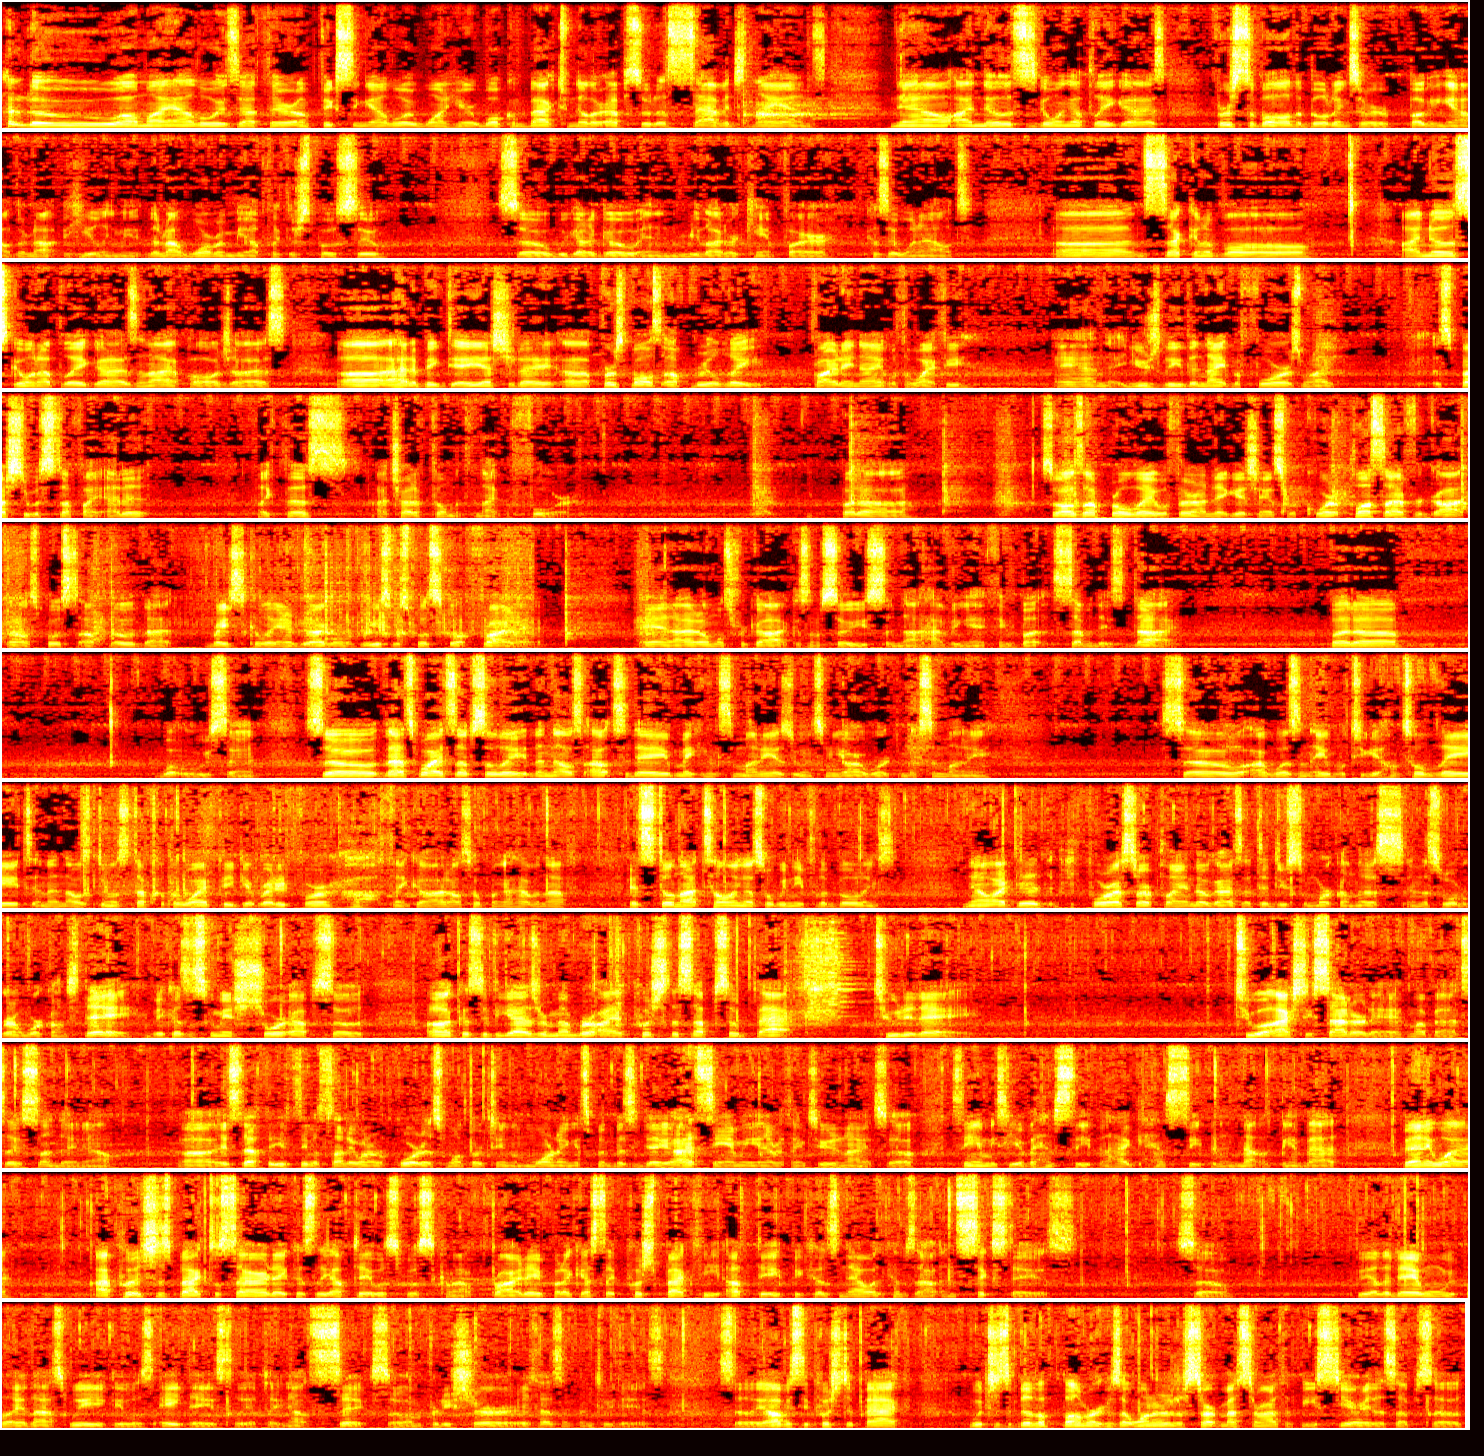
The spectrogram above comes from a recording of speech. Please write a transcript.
Hello, all my alloys out there. I'm Unfixing Alloy 1 here. Welcome back to another episode of Savage Lands. Now, I know this is going up late, guys. First of all, the buildings are bugging out. They're not healing me. They're not warming me up like they're supposed to. So we gotta go and relight our campfire because it went out. Uh, second of all, I know this is going up late, guys, and I apologize. Uh, I had a big day yesterday. Uh, first of all, I was up real late Friday night with the wifey. And usually the night before is when I especially with stuff I edit, like this, I try to film it the night before. But, uh, so I was up real late with her and I didn't get a chance to record it. Plus, I forgot that I was supposed to upload that Race Killer Inner Dragon with Reese was supposed to go up Friday. And I'd almost forgot because I'm so used to not having anything but 7 Days to Die. But, uh, what were we saying? So that's why it's up so late. Then I was out today making some money. I was doing some yard work to make some money. So I wasn't able to get home till late, and then I was doing stuff with the wifey, get ready for. Oh, thank God! I was hoping I'd have enough. It's still not telling us what we need for the buildings. Now I did before I start playing though, guys. I did do some work on this, and this is what we're going to work on today because it's going to be a short episode. Because uh, if you guys remember, I had pushed this episode back to today. To uh, actually Saturday. My bad. Today's Sunday now. Uh, it's definitely it's even Sunday when I record it. It's 1.13 in the morning. It's been a busy day. I had Sammy and everything too tonight, so Sammy's here, but him sleeping. I had him sleeping, and that was being bad. But anyway, I pushed this back till Saturday because the update was supposed to come out Friday, but I guess they pushed back the update because now it comes out in six days. So the other day when we played last week, it was eight days till the update. Now it's six, so I'm pretty sure it hasn't been two days. So they obviously pushed it back, which is a bit of a bummer because I wanted to start messing around with the bestiary this episode.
